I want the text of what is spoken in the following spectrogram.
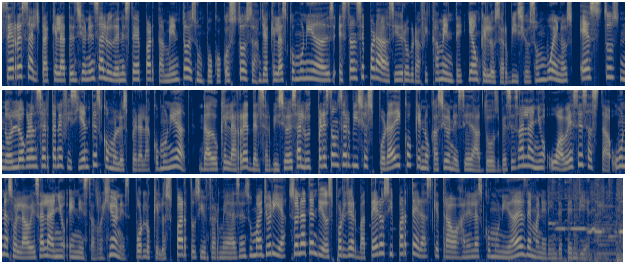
Se resalta que la atención en salud en este departamento es un poco costosa, ya que las comunidades están separadas hidrográficamente y aunque los servicios son buenos, estos no logran ser tan eficientes como lo espera la comunidad, dado que la red del servicio de salud presta un servicio esporádico que en ocasiones se da dos veces al año o a veces hasta una sola vez al año en estas regiones, por lo que los partos y enfermedades en su mayoría son atendidos por yerbateros y parteras que trabajan en las comunidades de manera independiente.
